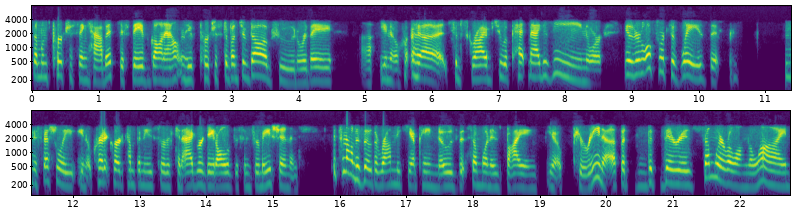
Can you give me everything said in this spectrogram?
someone's purchasing habits if they've gone out and they've purchased a bunch of dog food or they, uh, you know, uh, subscribe to a pet magazine or you know, there are all sorts of ways that, especially, you know, credit card companies sort of can aggregate all of this information. And it's not as though the Romney campaign knows that someone is buying, you know, Purina, but, but there is somewhere along the line,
